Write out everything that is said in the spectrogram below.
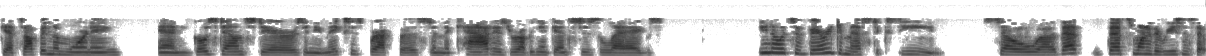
gets up in the morning and he goes downstairs and he makes his breakfast and the cat is rubbing against his legs you know, it's a very domestic scene. So uh, that that's one of the reasons that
